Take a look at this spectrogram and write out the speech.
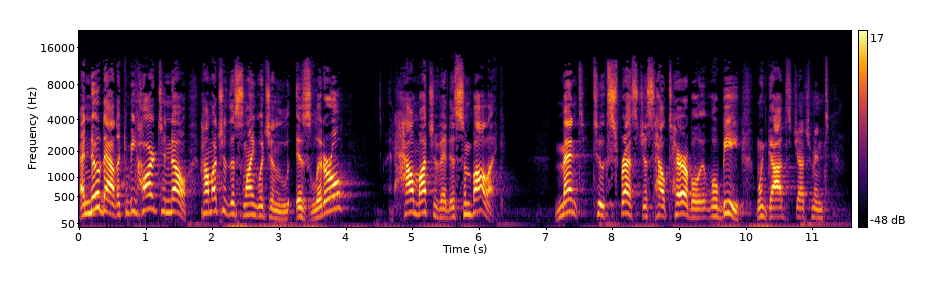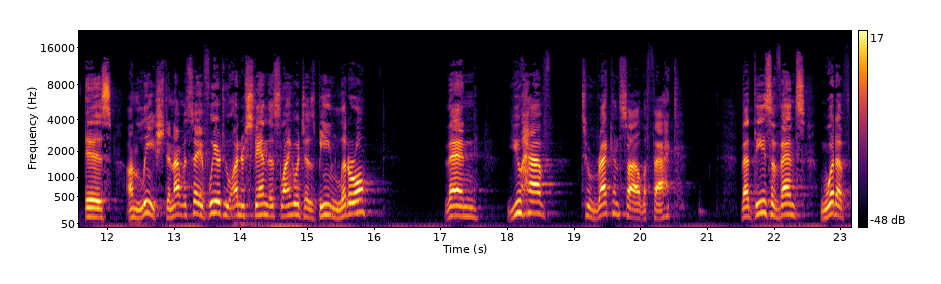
And no doubt it can be hard to know how much of this language is literal and how much of it is symbolic, meant to express just how terrible it will be when God's judgment is unleashed. And I would say if we are to understand this language as being literal, then you have to reconcile the fact that these events would have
